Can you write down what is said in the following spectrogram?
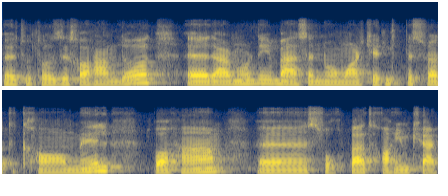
بهتون توضیح خواهم داد در مورد این بحث no market need به صورت کامل با هم صحبت خواهیم کرد.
